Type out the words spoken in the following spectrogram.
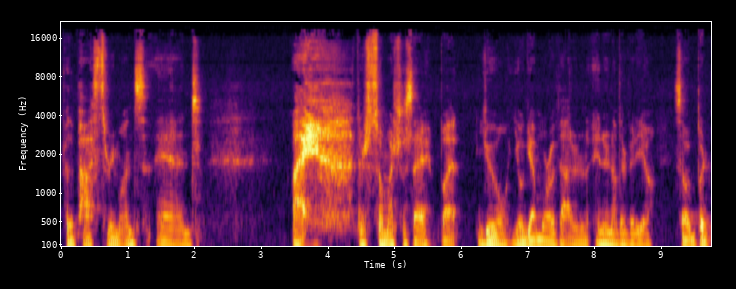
for the past three months, and I there's so much to say, but you'll you'll get more of that in, in another video. So, but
